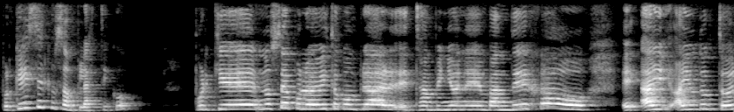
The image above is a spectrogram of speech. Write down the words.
¿Por qué dices que usan plástico? Porque, no sé, pues lo he visto comprar eh, champiñones en bandeja o... eh, hay, hay un doctor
